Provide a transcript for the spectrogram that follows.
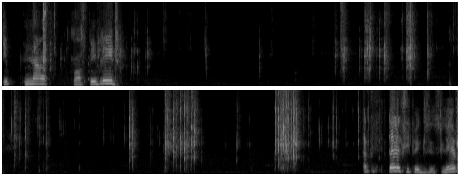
Yep, now last Beyblade. Galaxy Pegasus lip.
